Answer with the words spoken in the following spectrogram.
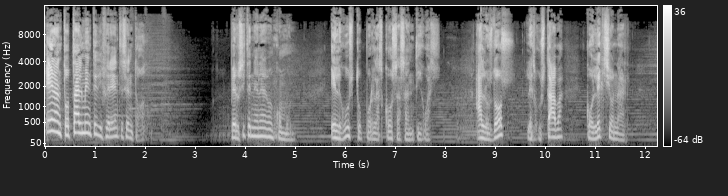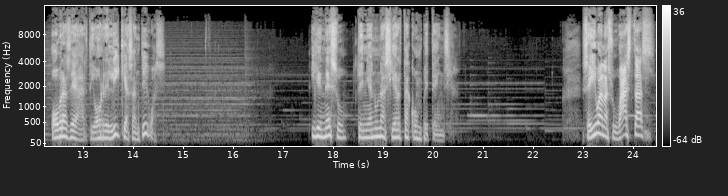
eran totalmente diferentes en todo. Pero sí tenían algo en común. El gusto por las cosas antiguas. A los dos les gustaba coleccionar obras de arte o reliquias antiguas. Y en eso tenían una cierta competencia. Se iban a subastas,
